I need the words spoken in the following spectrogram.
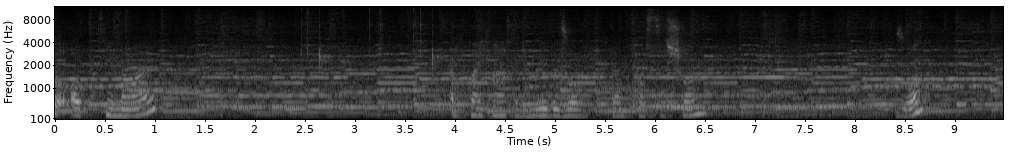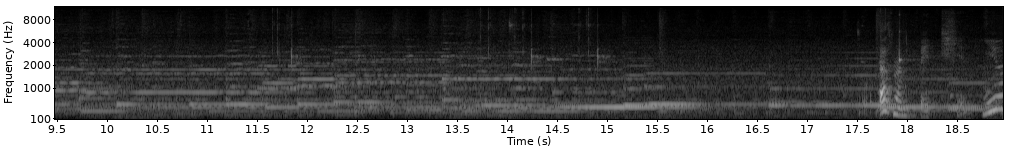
So optimal. Aber ich mache die Möbel so, dann passt das schon. So. so erstmal ein Bettchen hier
